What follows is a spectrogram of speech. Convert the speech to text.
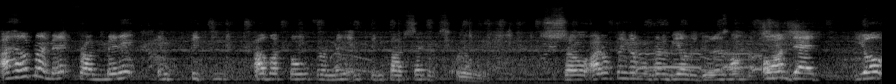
I held my minute for a minute and 50, I held my phone for a minute and 55 seconds earlier. So I don't think I'm gonna be able to do this long. Oh, I'm dead. Yo,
